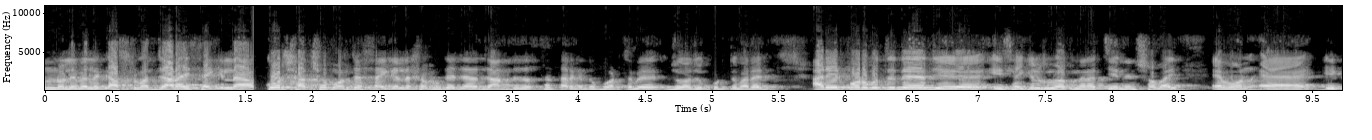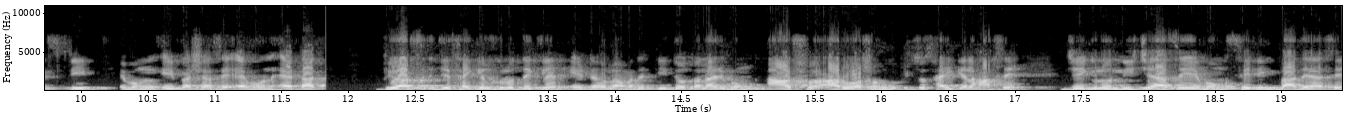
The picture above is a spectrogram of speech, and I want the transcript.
অন্য লেভেলের কাস্টমার যারা এই সাইকেলটা কোর সাতশো পঞ্চাশ সাইকেলটা সম্পর্কে যারা জানতে চাচ্ছেন, তারা কিন্তু হোয়াটসঅ্যাপে যোগাযোগ করতে পারেন। আর এর পরবর্তীতে যে এই সাইকেলগুলো আপনারা চেনেন সবাই এবং এক্সটি এবং এই পাশে আছে এভন অ্যাটাক ভিউয়ার্স যে সাইকেলগুলো দেখলেন, এটা হলো আমাদের তৃতীয় তলার এবং আরো- অসংখ্য কিছু সাইকেল আছে, যেগুলো নিচে আছে এবং সেটিং বাদে আছে।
